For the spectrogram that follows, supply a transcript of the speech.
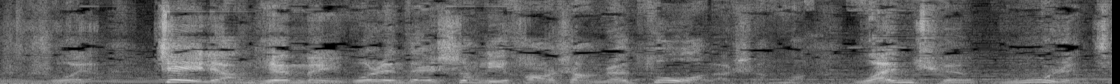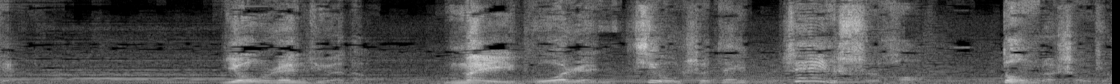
是说呀，这两天美国人在胜利号上面做了什么，完全无人监督。有人觉得，美国人就是在这时候动了手脚。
